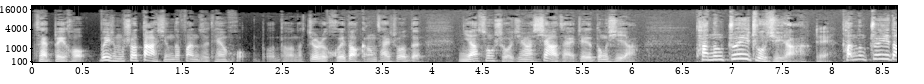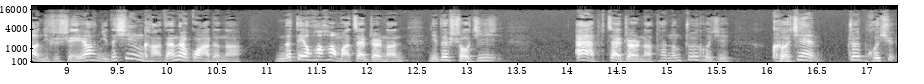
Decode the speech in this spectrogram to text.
在背后。为什么说大型的犯罪团伙呢？就是回到刚才说的，你要从手机上下载这个东西啊。他能追出去啊？对，他能追到你是谁呀？你的信用卡在那儿挂着呢，你的电话号码在这儿呢，你的手机 app 在这儿呢，他能追回去，可见追不回去，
